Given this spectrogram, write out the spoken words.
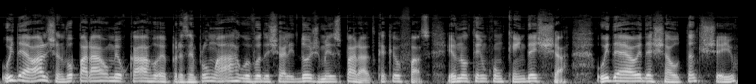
O ideal, Alexandre, vou parar o meu carro, é, por exemplo, um Argo, eu vou deixar ele dois meses parado. O que é que eu faço? Eu não tenho com quem deixar. O ideal é deixar o tanque cheio,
